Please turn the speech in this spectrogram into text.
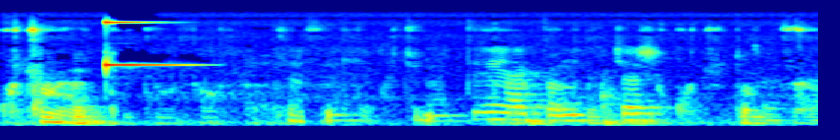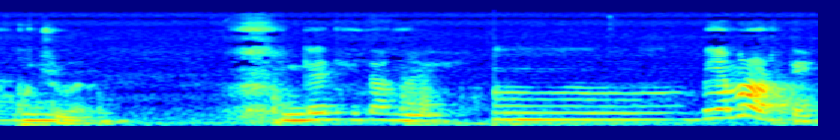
30 минут За сүүл 30 минут тий яг дундчаар 30 30 минут. Ингээд хийдэг. Мм би ямар ордын?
